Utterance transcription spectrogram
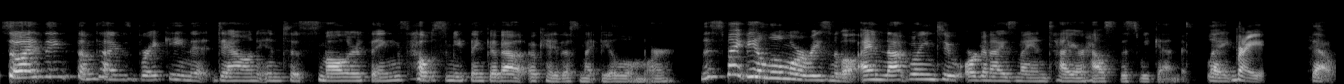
So I think sometimes breaking it down into smaller things helps me think about okay, this might be a little more this might be a little more reasonable. I am not going to organize my entire house this weekend. Like Right. No,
